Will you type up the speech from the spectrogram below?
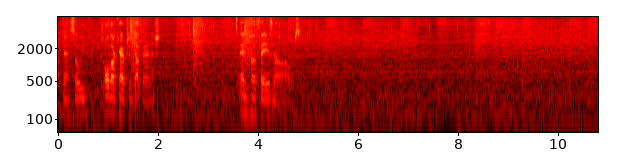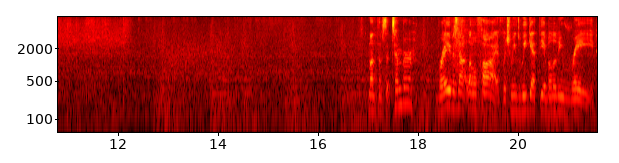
Okay, so we all our captures got banished. And Hefei is now ours. Month of September, Brave is now at level 5, which means we get the ability Raid.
